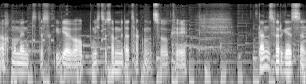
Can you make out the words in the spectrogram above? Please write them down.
Ach, Moment, das geht ja überhaupt nicht zusammen mit Attacken und so, okay. Ganz vergessen.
